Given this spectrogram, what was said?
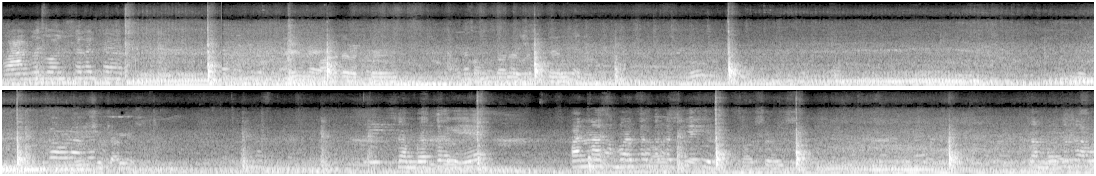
वांग दोनशेला चार बारडे सौंदर्य भेटेल शंभरचं घे पन्नास रुपयाचं तर कसं येईल शंभरचं जाऊ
